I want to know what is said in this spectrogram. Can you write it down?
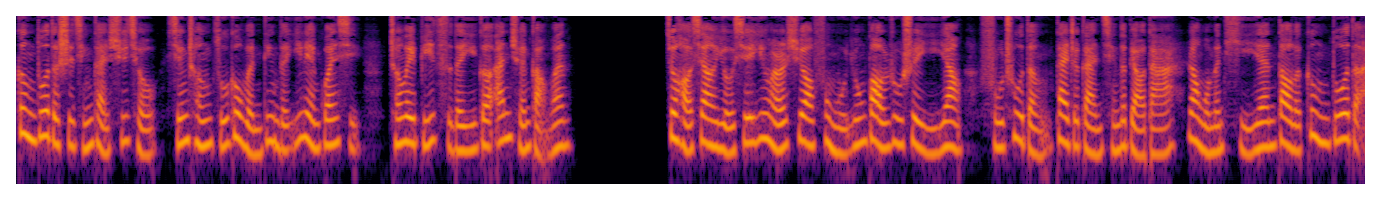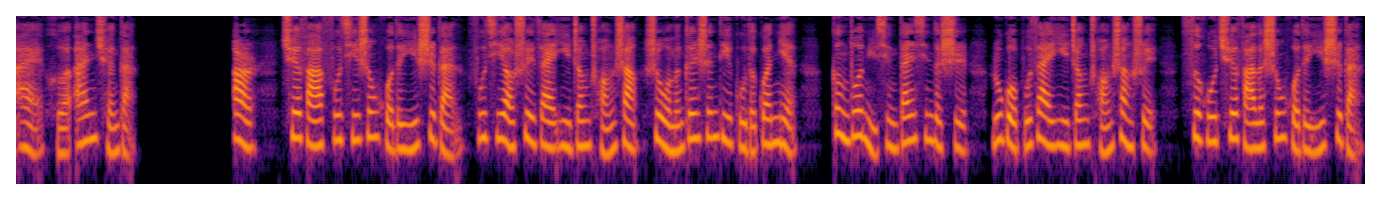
更多的是情感需求，形成足够稳定的依恋关系，成为彼此的一个安全港湾。就好像有些婴儿需要父母拥抱入睡一样，抚触等带着感情的表达，让我们体验到了更多的爱和安全感。二、缺乏夫妻生活的仪式感，夫妻要睡在一张床上，是我们根深蒂固的观念。更多女性担心的是，如果不在一张床上睡，似乎缺乏了生活的仪式感。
